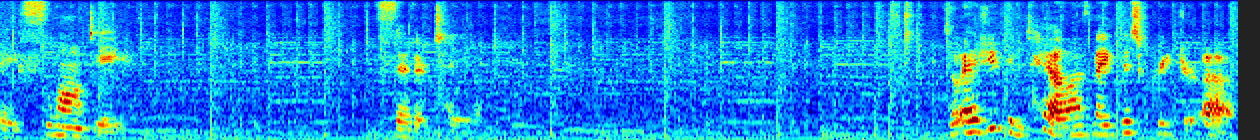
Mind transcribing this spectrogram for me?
a flaunty feather tail. So as you can tell, I've made this creature up.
